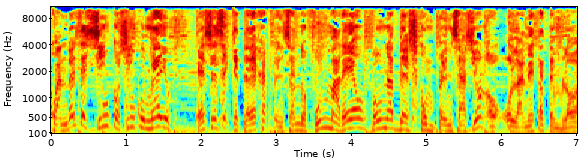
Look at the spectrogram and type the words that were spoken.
cuando es de 5, cinco y medio, es ese que te deja pensando, ¿fue un mareo? ¿Fue una descompensación? O, o la neta tembló.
